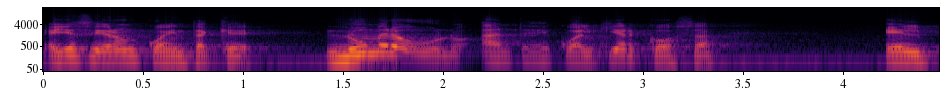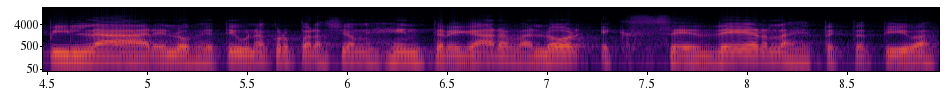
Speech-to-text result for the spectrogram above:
ellos se dieron cuenta que, número uno, antes de cualquier cosa, el pilar, el objetivo de una corporación es entregar valor, exceder las expectativas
